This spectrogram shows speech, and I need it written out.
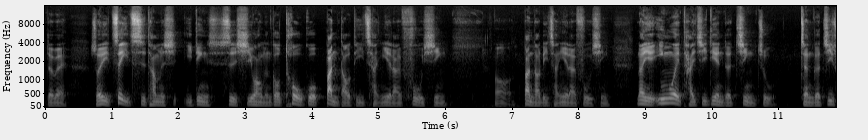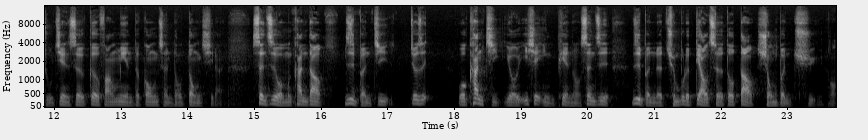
对不对？所以这一次他们是一定是希望能够透过半导体产业来复兴。哦，半导体产业来复兴，那也因为台积电的进驻，整个基础建设各方面的工程都动起来，甚至我们看到日本机，就是我看几有一些影片哦，甚至日本的全部的吊车都到熊本去哦，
